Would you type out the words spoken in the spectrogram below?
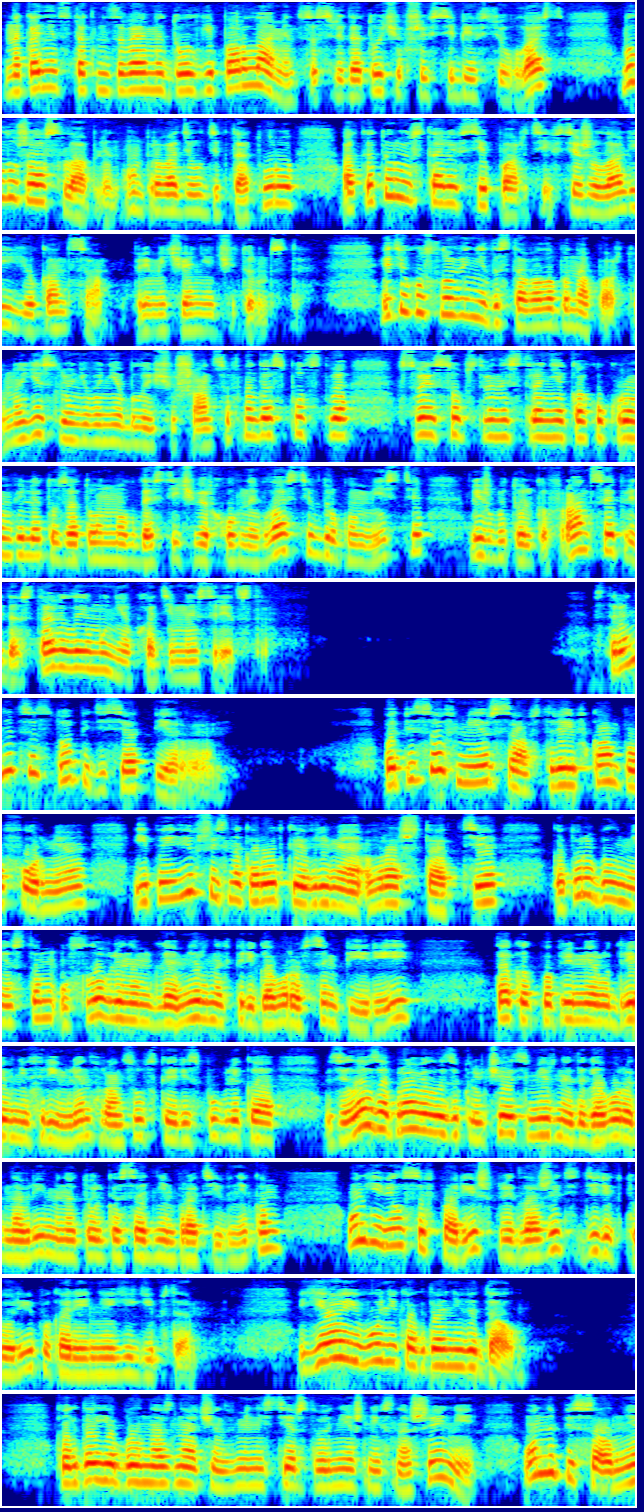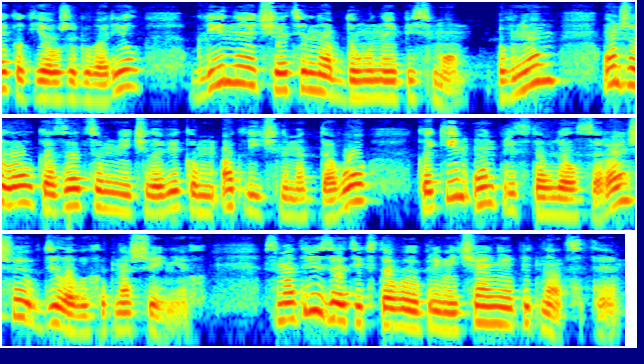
Наконец, так называемый «долгий парламент», сосредоточивший в себе всю власть, был уже ослаблен. Он проводил диктатуру, от которой устали все партии, все желали ее конца. Примечание 14. Этих условий не доставало Бонапарту, но если у него не было еще шансов на господство в своей собственной стране, как у Кромвеля, то зато он мог достичь верховной власти в другом месте, лишь бы только Франция предоставила ему необходимые средства. Страница 151. Подписав мир с Австрией в Кампо-Формио и появившись на короткое время в Раштадте, который был местом, условленным для мирных переговоров с империей, так как, по примеру древних римлян, Французская республика взяла за правило заключать мирный договор одновременно только с одним противником, он явился в Париж предложить директории покорения Египта. Я его никогда не видал. Когда я был назначен в Министерство внешних сношений, он написал мне, как я уже говорил, длинное, тщательно обдуманное письмо. В нем он желал казаться мне человеком отличным от того, каким он представлялся раньше в деловых отношениях. Смотри за текстовое примечание 15.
